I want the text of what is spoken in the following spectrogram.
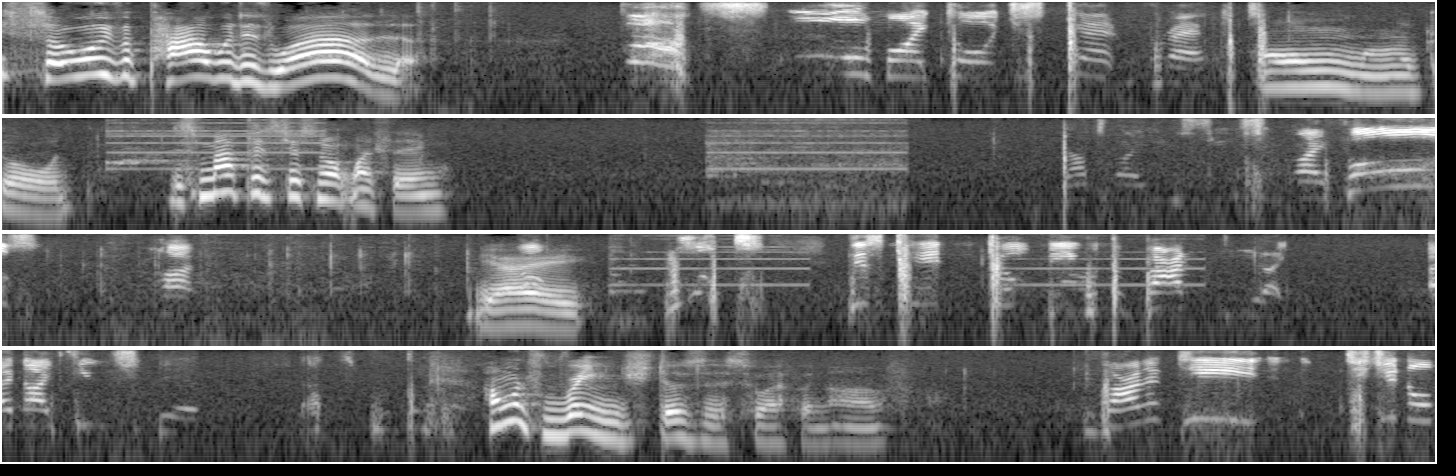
is so overpowered as well. What? Oh my god, just. Oh my god. This map is just not my thing. That's why I use fusion rifles. Hot. Yay. What? This kid killed me with the vanity, like, and I fused him. That's How much range does this weapon have? vanity. Did you know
